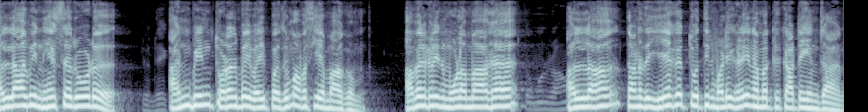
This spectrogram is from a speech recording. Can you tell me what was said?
அல்லாஹ்வின் நேசரோடு அன்பின் தொடர்பை வைப்பதும் அவசியமாகும். அவர்களின் மூலமாக அல்லாஹ் தனது ஏகத்துவத்தின் வழிகளை நமக்கு காட்டுகின்றான்.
